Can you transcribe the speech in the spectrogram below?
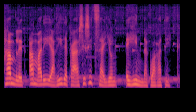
Hamlet amari agireka azizitzaion egindakoagatik.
